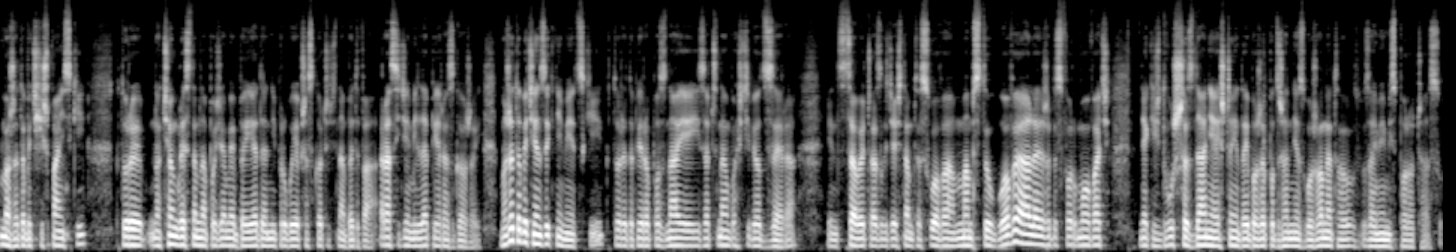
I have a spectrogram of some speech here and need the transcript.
Może to być hiszpański, który no, ciągle jestem na poziomie B1 i próbuję przeskoczyć na B2. Raz idzie mi lepiej, raz gorzej. Może to być język niemiecki, który dopiero poznaję i zaczynam właściwie od zera, więc cały czas gdzieś tam te słowa mam z tyłu głowy, ale żeby sformułować jakieś dłuższe zdania, jeszcze nie daj Boże podrzędnie złożone, to zajmie mi sporo czasu.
